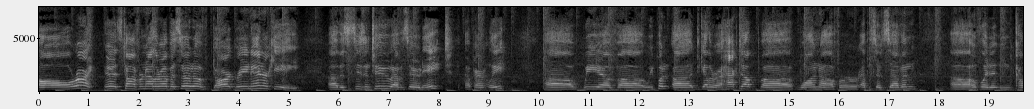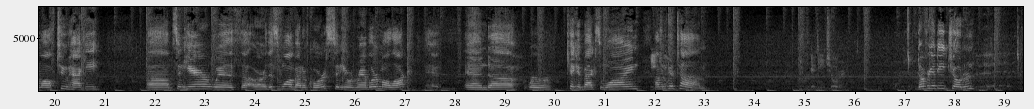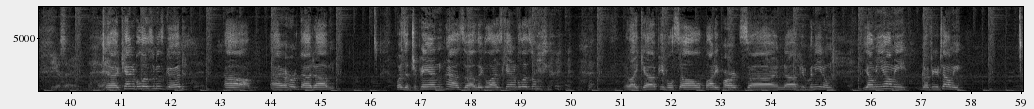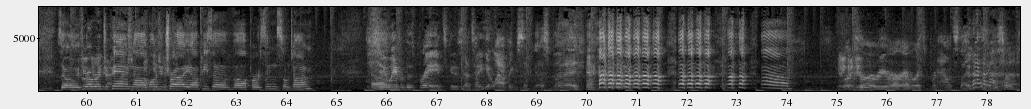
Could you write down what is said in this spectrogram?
All right, it's time for another episode of Dark Green Anarchy. Uh, this is season two, episode eight. Apparently, uh, we have uh, we put uh, together a hacked up uh, one uh, for episode seven. Uh, hopefully, it didn't come off too hacky. Um, sitting here with, uh, or this is Wombat, of course. Sitting here with Rambler Moloch and uh, we're kicking back some wine, Eat having a good time. Don't forget to eat children. Don't forget to eat children. PSA. Uh, cannibalism is good. Uh, I heard that um, was it Japan has uh, legalized cannibalism. like uh, people sell body parts uh, and uh, people can eat them. Yummy, yummy. Good for your tummy. So if you're Oh, ever in Japan, uh, why don't you try a piece of uh, person sometime? Stay Uh, away from those braids because that's how you get laughing sickness. But You know, you or gotta do it. courier or however it's pronounced, I like this sort of-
